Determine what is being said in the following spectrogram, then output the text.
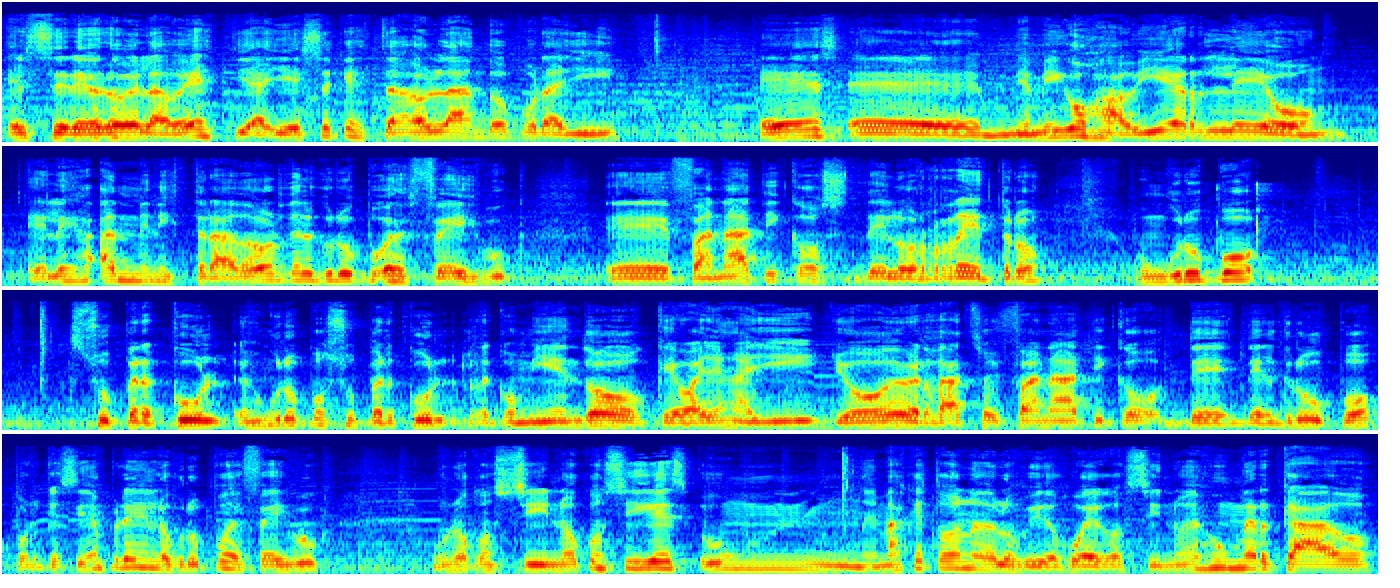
El cerebro de la bestia. Y ese que está hablando por allí es eh, mi amigo Javier León. Él es administrador del grupo de Facebook eh, Fanáticos de lo Retro. Un grupo super cool, es un grupo super cool, recomiendo que vayan allí, yo de verdad soy fanático del grupo, porque siempre en los grupos de Facebook uno si no consigues un, más que todo en lo de los videojuegos, si no es un mercado,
